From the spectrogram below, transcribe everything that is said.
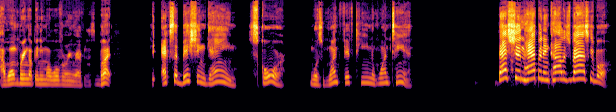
I won't bring up any more Wolverine references. But the exhibition game score was 115 to 110. That shouldn't happen in college basketball.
